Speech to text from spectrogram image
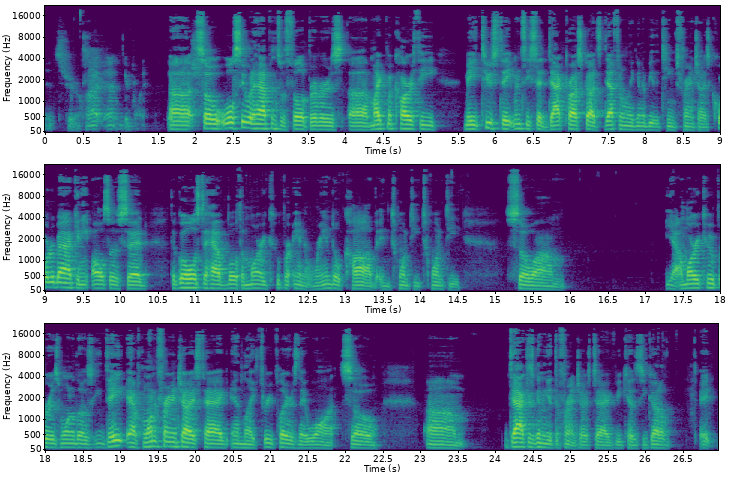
it's true. Right, good point. Uh, so we'll see what happens with Philip Rivers. Uh, Mike McCarthy made two statements. He said Dak Prescott's definitely going to be the team's franchise quarterback, and he also said the goal is to have both Amari Cooper and Randall Cobb in 2020. So, um, yeah, Amari Cooper is one of those. They have one franchise tag and like three players they want. So, um, Dak is going to get the franchise tag because you got to. It,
